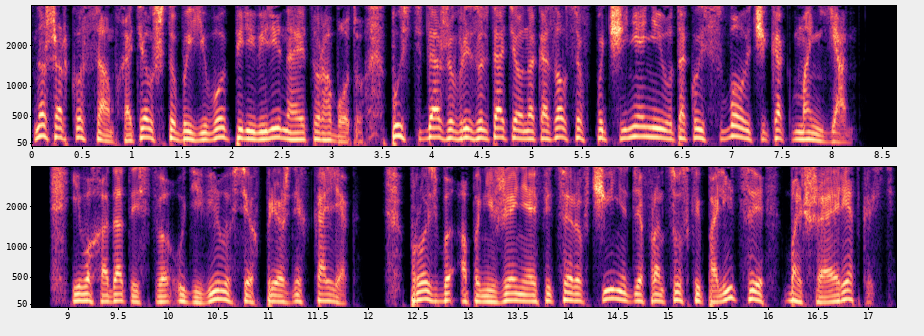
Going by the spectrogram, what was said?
Но Шарко сам хотел, чтобы его перевели на эту работу, пусть даже в результате он оказался в подчинении у такой сволочи, как Маньян. Его ходатайство удивило всех прежних коллег. Просьба о понижении офицера в чине для французской полиции – большая редкость.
